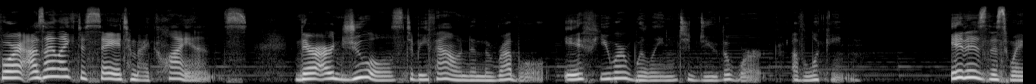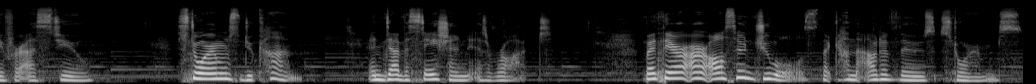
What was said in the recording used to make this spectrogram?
For, as I like to say to my clients, there are jewels to be found in the rubble if you are willing to do the work of looking. It is this way for us too. Storms do come, and devastation is wrought. But there are also jewels that come out of those storms.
